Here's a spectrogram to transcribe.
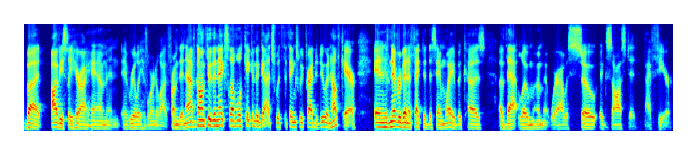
But obviously, here I am and, and really have learned a lot from it. And I've gone through the next level of kicking the guts with the things we've tried to do in healthcare and have never been affected the same way because of that low moment where I was so exhausted by fear.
